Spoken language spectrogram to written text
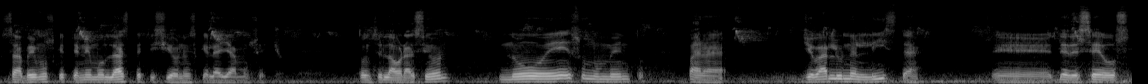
sabemos que tenemos las peticiones que le hayamos hecho. Entonces la oración no es un momento para llevarle una lista eh, de deseos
